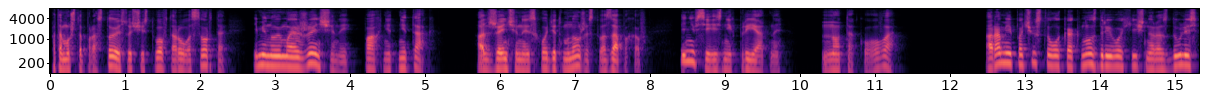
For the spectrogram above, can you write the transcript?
Потому что простое существо второго сорта, именуемое женщиной, пахнет не так. От женщины исходит множество запахов, и не все из них приятны. Но такого... Арамий почувствовал, как ноздри его хищно раздулись,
